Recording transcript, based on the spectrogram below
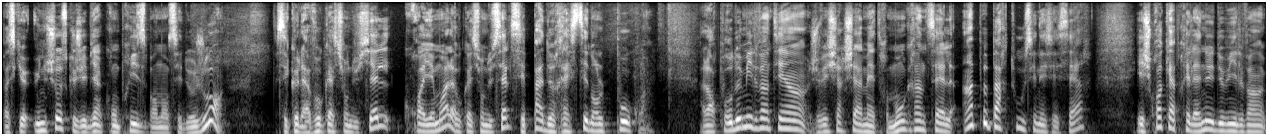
Parce qu'une chose que j'ai bien comprise pendant ces deux jours, c'est que la vocation du ciel, croyez-moi, la vocation du sel, c'est pas de rester dans le pot, quoi. Alors pour 2021, je vais chercher à mettre mon grain de sel un peu partout où c'est nécessaire. Et je crois qu'après l'année 2020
